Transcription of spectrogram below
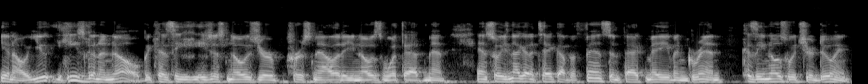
you know, you he's going to know because he, he just knows your personality, knows what that meant, and so he's not going to take up offense. In fact, may even grin because he knows what you're doing.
